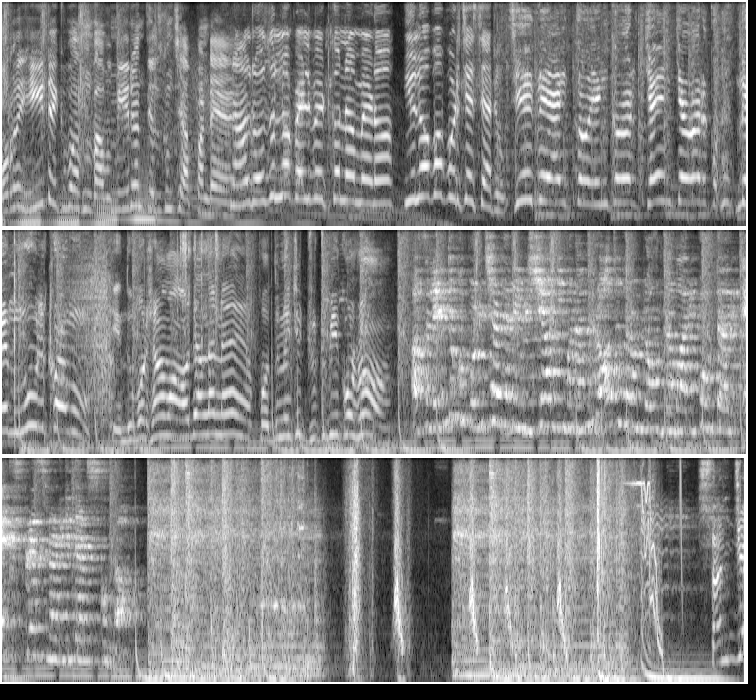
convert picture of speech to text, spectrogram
తెచ్చారా హీట్ ఎక్కిపోతుంది బాబు. మీరేం తెలుసుకుని చెప్పండి. నాలుగు రోజుల్లో పెళ్ళి పెట్టుకున్నాం మేడం. ఈ లోప పొడి చేశారు. సిబిఐతో ఎంక్వైరీ చేయించే వరకు మేము ఊరుకోము. ఎందుకు పడుతున్నా మా అవదాలనే పొద్దు నుంచి జుట్టు పీకుంటున్నాం అసలు ఎందుకు పొడిచాడనే విషయాన్ని మనం రాజవరంలో ఉన్న మా రిపోర్టర్ ఎక్స్ప్రెస్ అడిగి తెలుసుకుందాం. సంధ్య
